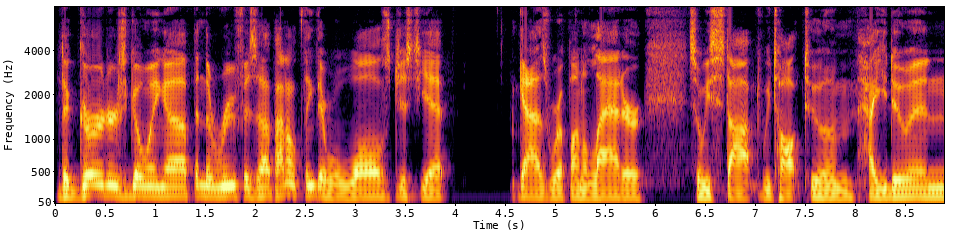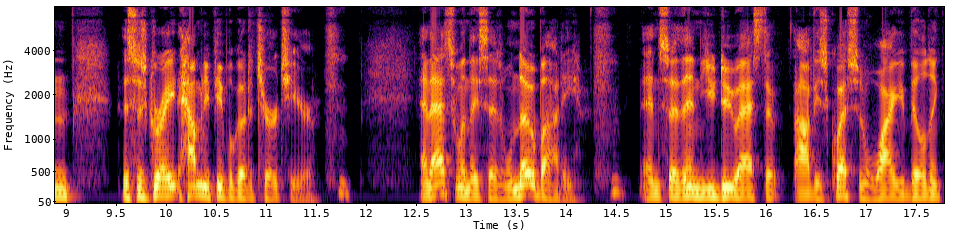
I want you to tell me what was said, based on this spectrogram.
the girders going up and the roof is up. I don't think there were walls just yet. Guys were up on a ladder, so we stopped. We talked to them. How you doing? This is great. How many people go to church here? And that's when they said, well, nobody. and so then you do ask the obvious question, well, why are you building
